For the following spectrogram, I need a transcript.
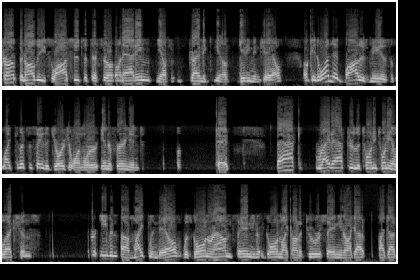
Trump and all these lawsuits that they're throwing at him, you know, trying to, you know, get him in jail. Okay, the one that bothers me is like, let's just say the Georgia one, we're interfering in. Okay, back right after the 2020 elections, even uh, Mike Lindell was going around saying, you know, going like on a tour saying, you know, I got I got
